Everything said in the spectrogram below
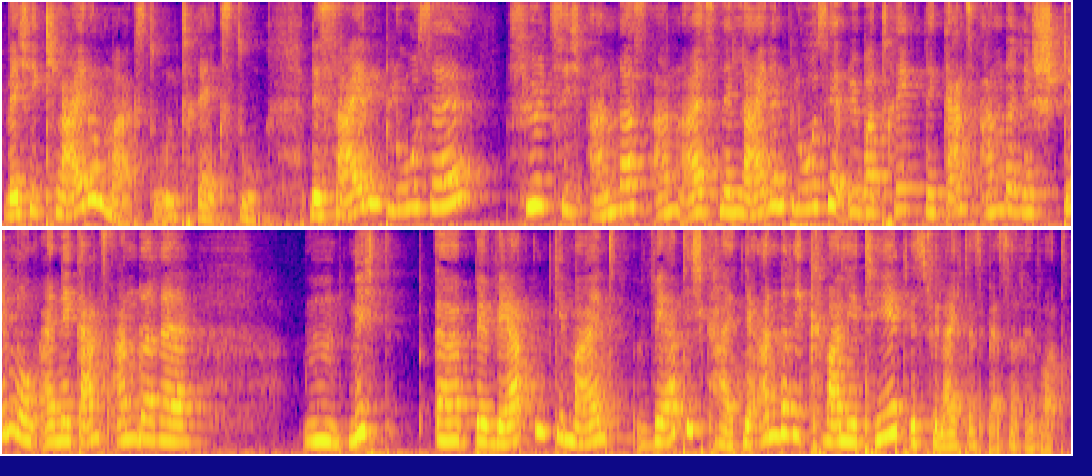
welche Kleidung magst du und trägst du? Eine Seidenbluse fühlt sich anders an als eine Leinenbluse und überträgt eine ganz andere Stimmung, eine ganz andere, hm, nicht äh, bewertend gemeint, Wertigkeit, eine andere Qualität ist vielleicht das bessere Wort.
